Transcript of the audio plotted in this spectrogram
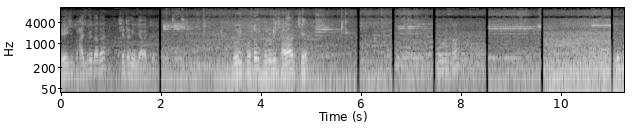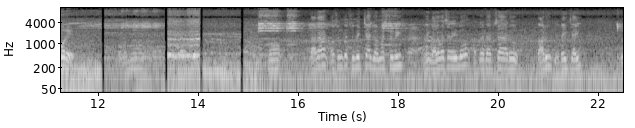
ভেজ ভাজবে দাদা, সেটা নিয়ে যাওয়ার জন্য। তো এই প্রথম ফুলুরি ছাড়া হচ্ছে দুপুরে। তো দাদা অসংখ্য শুভেচ্ছা জন্মাষ্টমীর অনেক ভালোবাসা রইল। আপনার ব্যবসা আরও বাড়ুক এটাই চাই। তো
